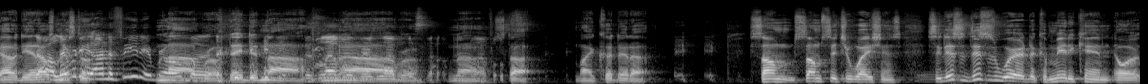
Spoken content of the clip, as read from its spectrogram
That- yeah, that no, was Liberty up. undefeated, bro. nah, but bro. They did nah. There's levels, nah, there's levels, bro. though. There's Nah, levels. stop. Like, cut that out. Some some situations. See, this is this is where the committee can or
